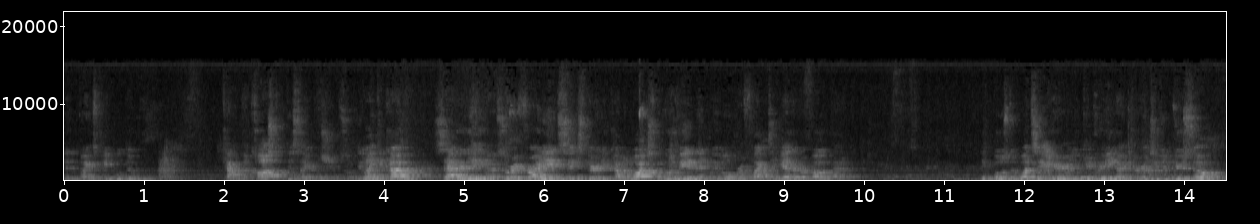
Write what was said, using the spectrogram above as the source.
that invites people to count the cost of discipleship. So if you'd like to come Saturday, uh, sorry, Friday at 6.30, come and watch the movie and then we will reflect together about that. I think most of what's in here you can read. I encourage you to do so.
